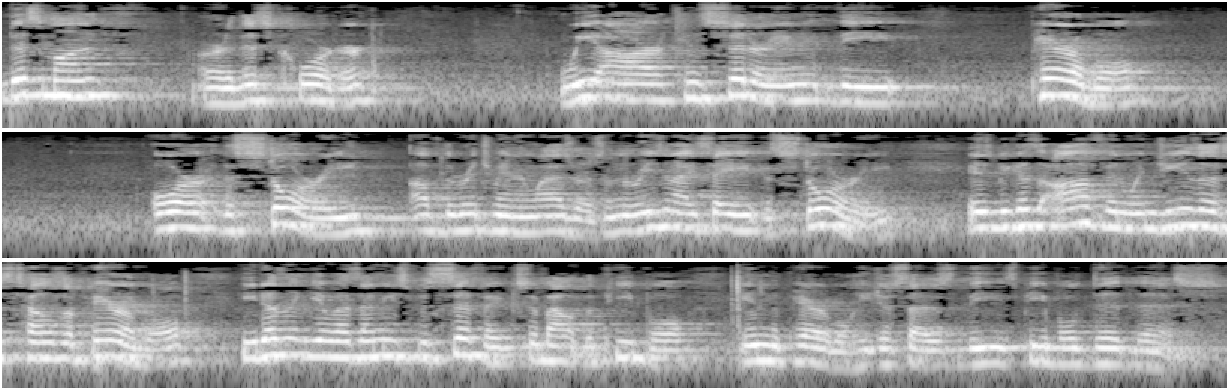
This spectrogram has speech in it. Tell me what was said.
This month, or this quarter, we are considering the parable or the story of the rich man and Lazarus. And the reason I say the story is because often when Jesus tells a parable, he doesn't give us any specifics about the people in the parable. He just says, These people did this.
